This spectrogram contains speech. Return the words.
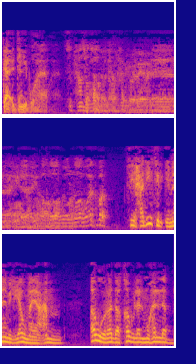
تأديبها. سبحان الله. إلا الله. والله أكبر. في حديث الإمام اليوم يا عم أورد قول المهلب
